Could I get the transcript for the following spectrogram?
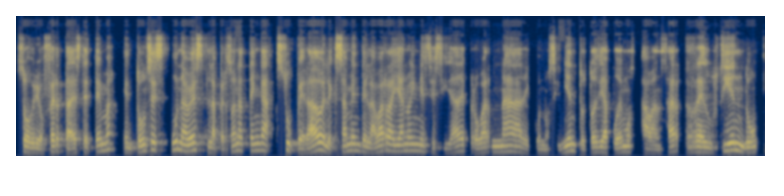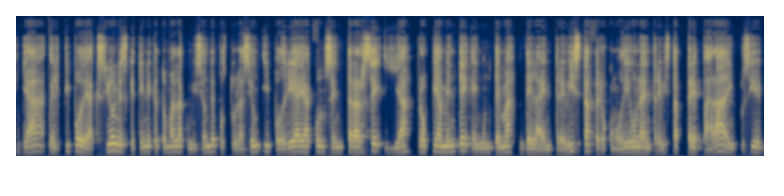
sobre oferta este tema. Entonces, una vez la persona tenga superado el examen de la barra, ya no hay necesidad de probar nada de conocimiento. Entonces ya podemos avanzar reduciendo ya el tipo de acciones que tiene que tomar la comisión de postulación y podría ya concentrarse ya propiamente en un tema de la entrevista, pero como digo, una entrevista preparada, inclusive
